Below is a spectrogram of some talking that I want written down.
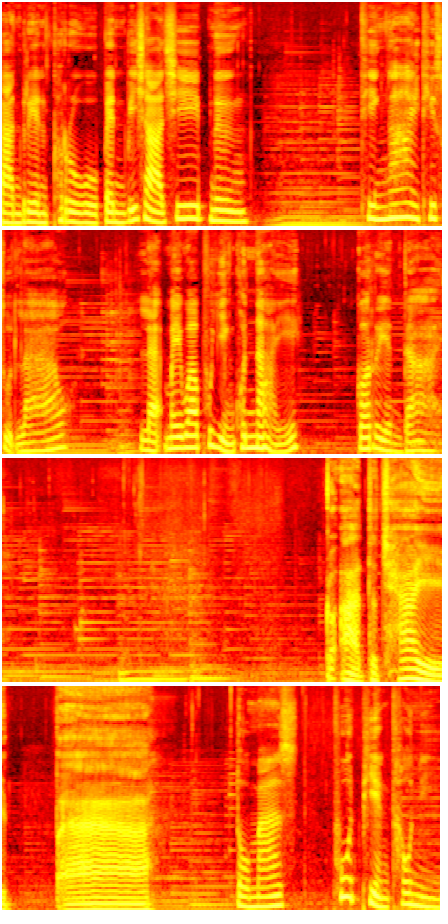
การเรียนครูเป็นวิชาชีพหนึ่ง ที่ง่ายที่สุดแล้ว และไม่ว่าผู้หญิงคนไหน ก็เรียนได้ ก็อาจจะใช่ แต่โตมัสพูดเพียงเท่านี้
